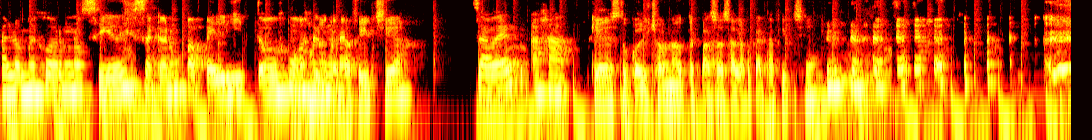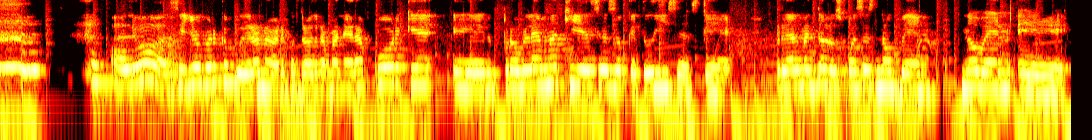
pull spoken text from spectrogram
A lo mejor, no sé, sacar un papelito o una alguna... catafixia. ¿Sabes? Ajá. ¿Quieres tu colchón o te pasas a la catafixia? Algo así yo creo que pudieron haber encontrado otra manera porque el problema aquí es eso que tú dices, que realmente los jueces no ven, no ven eh,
